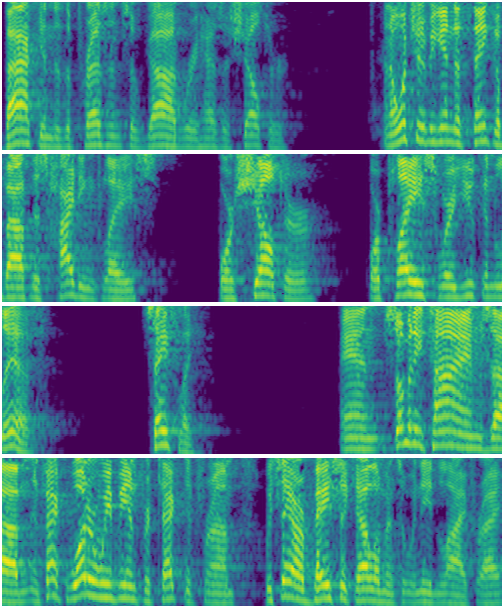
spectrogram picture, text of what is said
back into the presence of God where he has a shelter. And I want you to begin to think about this hiding place or shelter or place where you can live safely. And so many times, um, in fact, what are we being protected from? We say our basic elements that we need in life, right?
